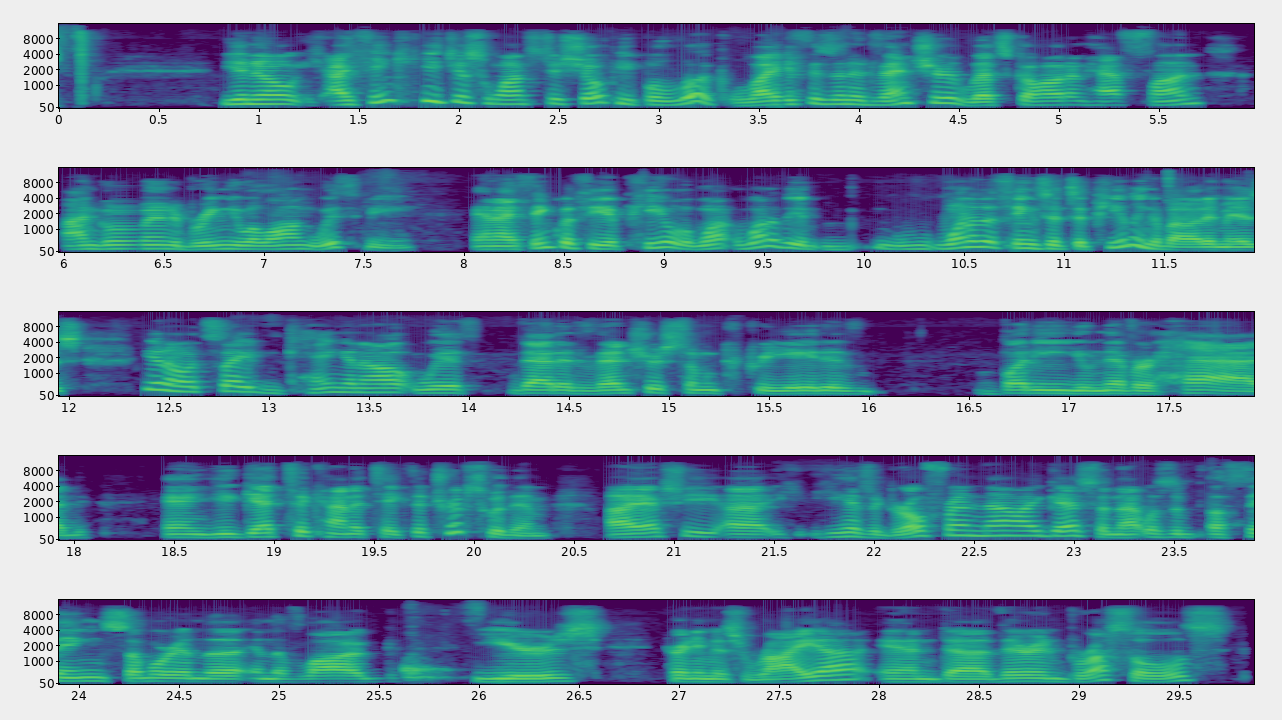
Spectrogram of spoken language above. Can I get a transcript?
you know, I think he just wants to show people, look, life is an adventure. Let's go out and have fun. I'm going to bring you along with me. And I think with the appeal, one, one of the one of the things that's appealing about him is, you know, it's like hanging out with that adventuresome, creative buddy you never had, and you get to kind of take the trips with him. I actually, uh, he has a girlfriend now, I guess, and that was a, a thing somewhere in the in the vlog years. Her name is Raya, and uh, they're in Brussels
